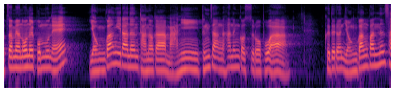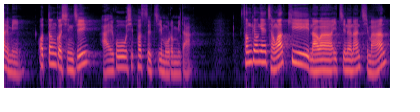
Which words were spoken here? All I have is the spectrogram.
어쩌면 오늘 본문에 영광이라는 단어가 많이 등장하는 것으로 보아 그들은 영광받는 삶이 어떤 것인지 알고 싶었을지 모릅니다. 성경에 정확히 나와 있지는 않지만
